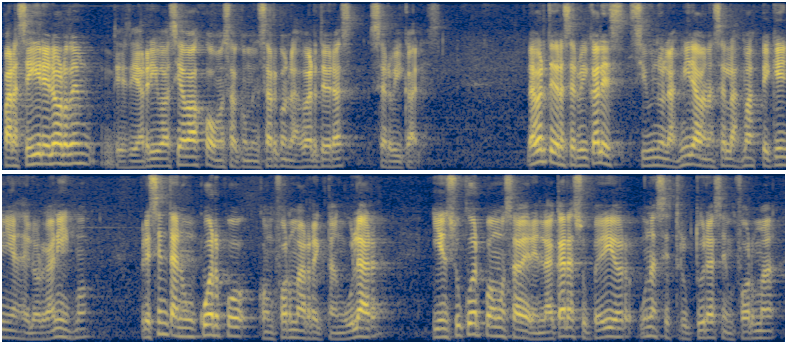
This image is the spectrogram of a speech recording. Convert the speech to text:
Para seguir el orden, desde arriba hacia abajo, vamos a comenzar con las vértebras cervicales. Las vértebras cervicales, si uno las mira, van a ser las más pequeñas del organismo. Presentan un cuerpo con forma rectangular y en su cuerpo vamos a ver en la cara superior unas estructuras en forma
